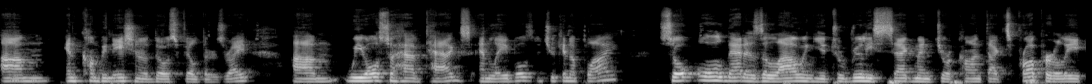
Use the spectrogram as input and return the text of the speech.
um, and combination of those filters right? Um, we also have tags and labels that you can apply so all that is allowing you to really segment your contacts properly.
